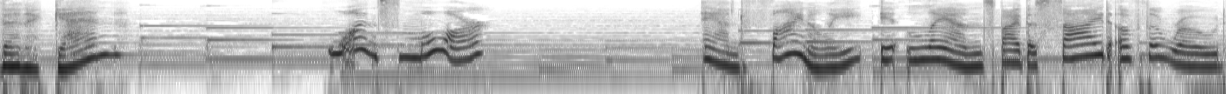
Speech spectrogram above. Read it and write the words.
then again, once more, and finally it lands by the side of the road.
